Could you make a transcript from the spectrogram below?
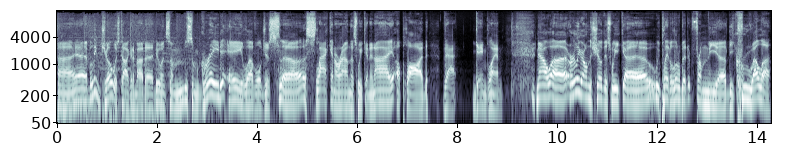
Uh, I believe Joe was talking about uh, doing some some grade A level, just uh, slacking around this weekend, and I applaud that game plan. Now, uh, earlier on the show this week, uh, we played a little bit from the uh, the Cruella.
